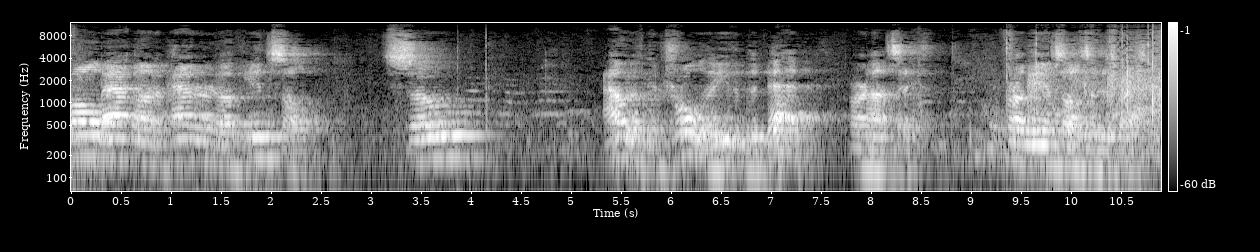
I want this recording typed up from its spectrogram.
fall back on a pattern of insult so out of control that even the dead are not safe from the insults of this president.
